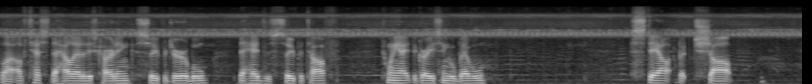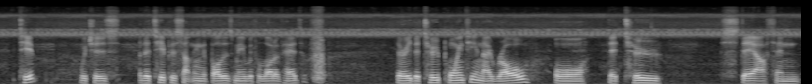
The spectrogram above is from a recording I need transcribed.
But I've tested the hell out of this coating, super durable. The heads are super tough. 28 degree single bevel. Stout but sharp tip, which is, the tip is something that bothers me with a lot of heads. They're either too pointy and they roll, or they're too stout and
